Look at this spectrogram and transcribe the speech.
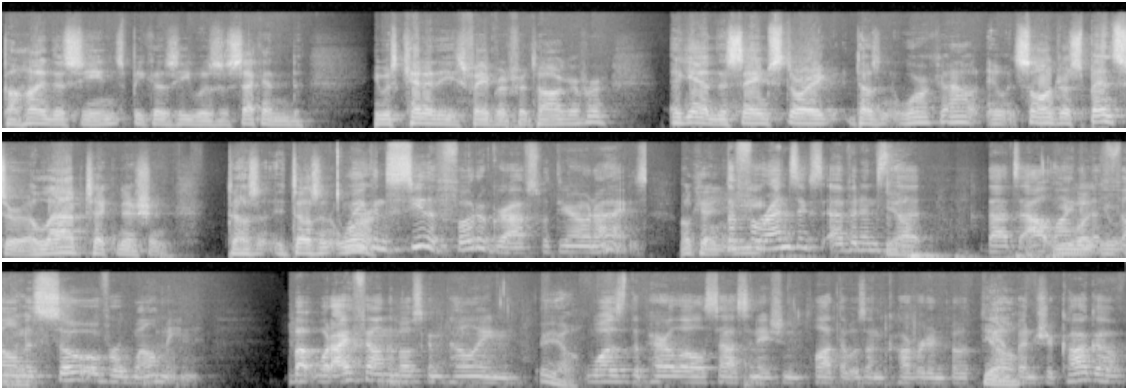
behind the scenes because he was a second, he was Kennedy's favorite photographer. Again, the same story doesn't work out. It was Saundra Spencer, a lab technician, doesn't it doesn't Well, you can see the photographs with your own eyes. Okay, The you- forensics evidence Yeah. that that's outlined You in the you- film yeah. is so overwhelming. But what I found the most compelling Yeah. was the parallel assassination plot that was uncovered in both. Tampa and Chicago.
